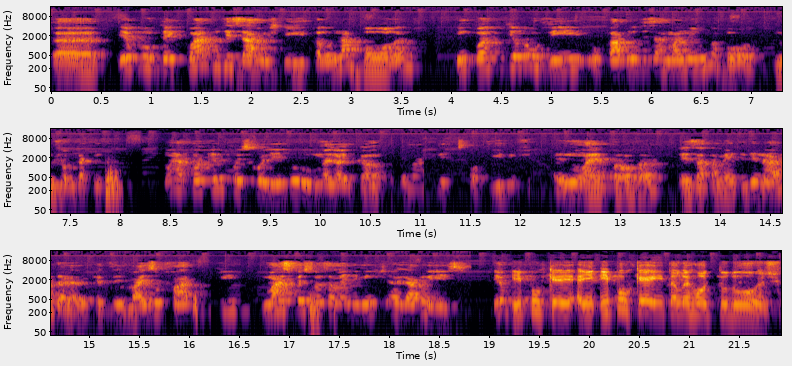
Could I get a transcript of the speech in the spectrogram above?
Uh, eu contei quatro desarmes de Ítalo na bola enquanto que eu não vi o Pablo desarmar nenhuma bola no jogo da quinta Não é à toa que ele foi escolhido o melhor em campo pela crítica esportiva, enfim. Não é prova exatamente de nada, quer dizer, mas o fato é que mais pessoas além de mim enxergaram isso. Eu... E por que, e, e por que Ítalo errou tudo hoje?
